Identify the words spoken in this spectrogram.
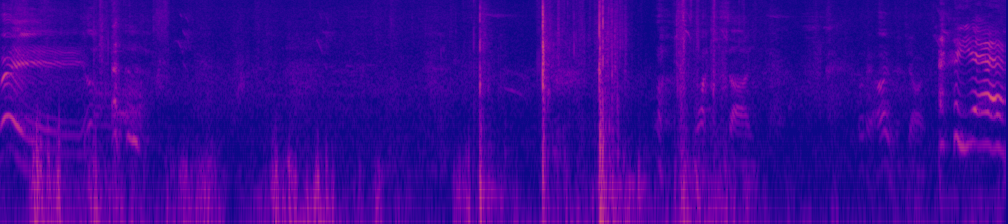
Hey! Oh. Put it over, Joe. yeah.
